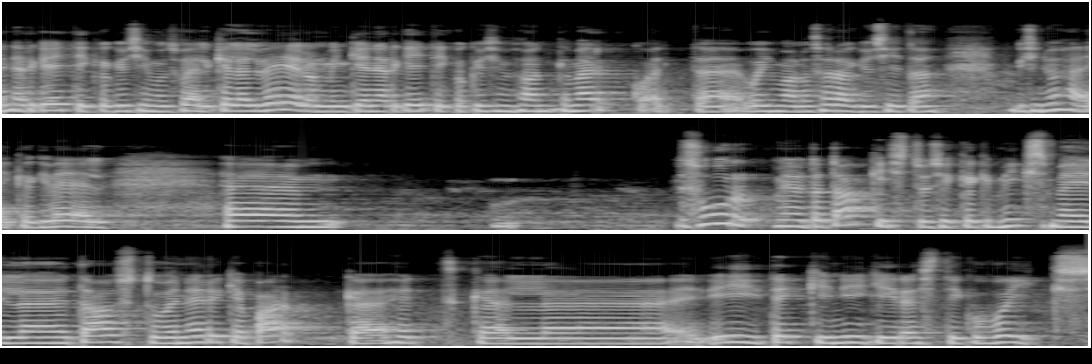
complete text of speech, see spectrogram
energeetika küsimus veel, kellel veel on mingi energeetika küsimus, andke märku, et äh, võimalus ära küsida. ma küsin ühe ikkagi veel. Ehm, suur nii-öelda takistus ikkagi, miks meil taastuvenergiaparke hetkel äh, ei teki nii kiiresti, kui võiks.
